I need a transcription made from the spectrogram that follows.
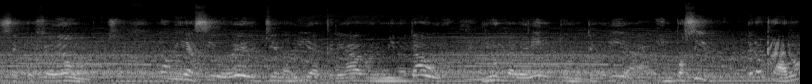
se cogió de hombros. No había sido él quien había creado el Minotauro y un laberinto en teoría imposible pero claro,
